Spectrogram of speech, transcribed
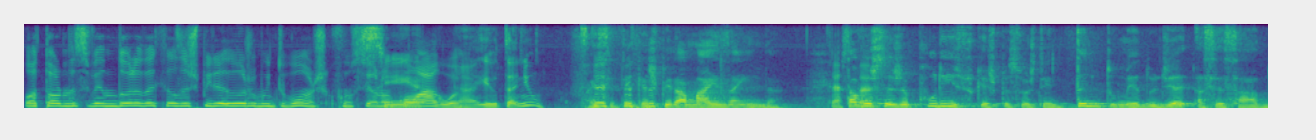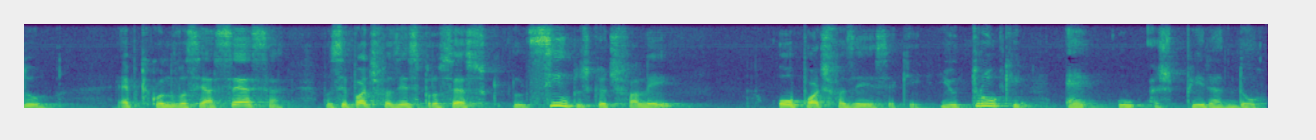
ou torna-se vendedora daqueles aspiradores muito bons que funcionam Sim, com água. Ah, eu tenho um. Aí você tem que aspirar mais ainda. Cá Talvez está. seja por isso que as pessoas têm tanto medo de acessar a dor. É porque quando você acessa, você pode fazer esse processo simples que eu te falei, ou pode fazer esse aqui. E o truque é o aspirador.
